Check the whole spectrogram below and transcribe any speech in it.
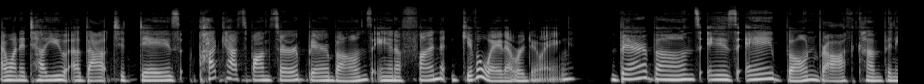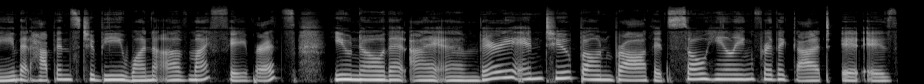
I want to tell you about today's podcast sponsor, Bare Bones, and a fun giveaway that we're doing. Bare Bones is a bone broth company that happens to be one of my favorites. You know that I am very into bone broth. It's so healing for the gut. It is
